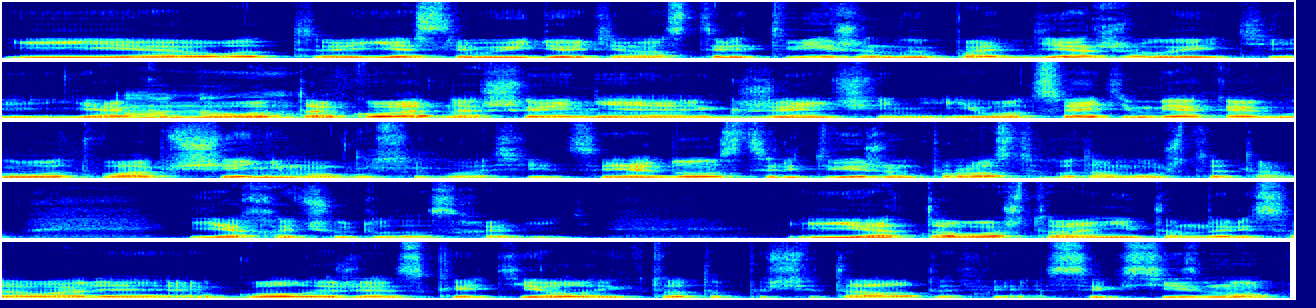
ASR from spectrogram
и вот если вы идете на Street Vision, вы поддерживаете якобы а, ну... вот такое отношение к женщине. И вот с этим я как бы вот вообще не могу согласиться. Я иду на Street Vision просто потому, что там я хочу туда сходить. И от того, что они там нарисовали голое женское тело, и кто-то посчитал это сексизмом,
